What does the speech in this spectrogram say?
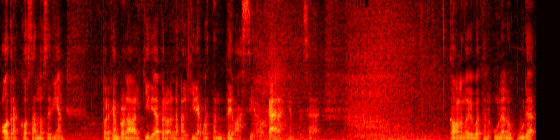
otras cosas lo serían. Por ejemplo, la Valkyria, pero las Valkyria cuestan demasiado caras, gente. O sea, estamos hablando que cuestan una locura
